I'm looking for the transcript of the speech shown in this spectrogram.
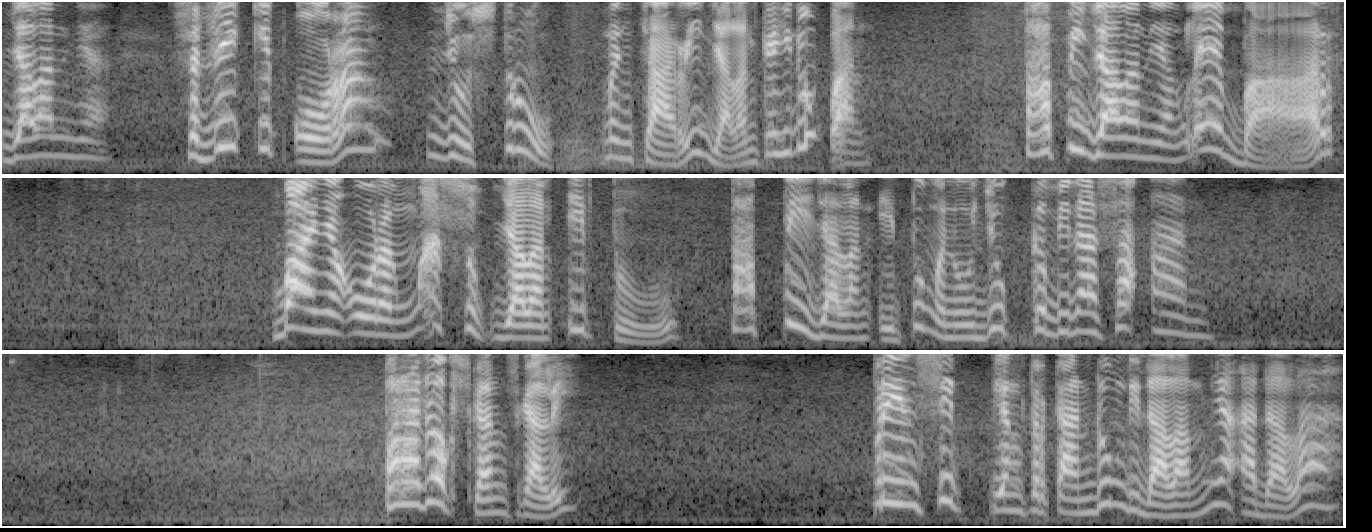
jalannya. Sedikit orang justru mencari jalan kehidupan. Tapi jalan yang lebar, banyak orang masuk jalan itu, tapi jalan itu menuju kebinasaan. Paradoks kan sekali? Prinsip yang terkandung di dalamnya adalah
